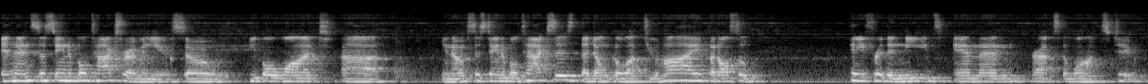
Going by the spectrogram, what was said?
And then sustainable tax revenue. So people want, uh, you know, sustainable taxes that don't go up too high, but also pay for the needs and then perhaps the wants too.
